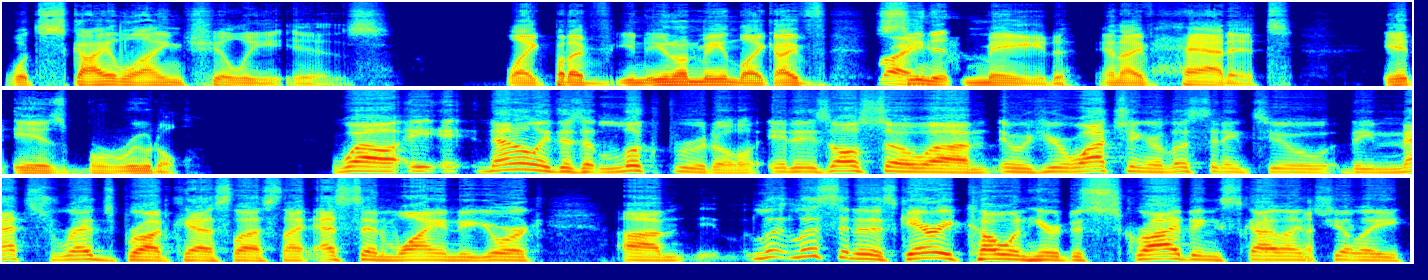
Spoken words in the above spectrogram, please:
what Skyline Chili is. Like, but I've you know what I mean? Like I've right. seen it made and I've had it. It is brutal. Well, it, not only does it look brutal, it is also um, if you're watching or listening to the Mets Reds broadcast last night, SNY in New York. Um, li- listen to this, Gary Cohen here describing Skyline Chili.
